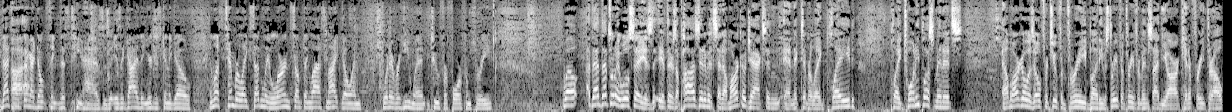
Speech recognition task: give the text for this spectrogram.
That's one Uh, thing I don't think this team has is, is a guy that you're just going to go unless Timberlake suddenly learned something last night, going whatever he went two for four from three. Well, that, that's what I will say is if there's a positive, it said Elmarko Jackson and Nick Timberlake played played 20 plus minutes. Elmarko was 0 for 2 from 3, but he was 3 for 3 from inside the arc, hit a free throw,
